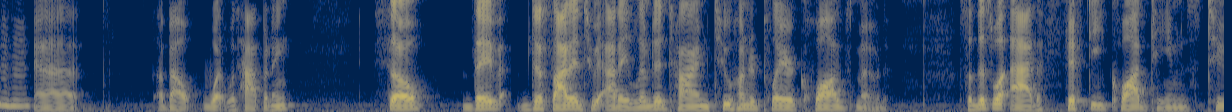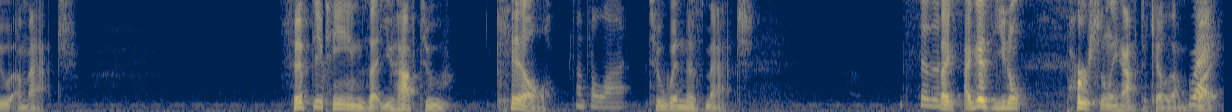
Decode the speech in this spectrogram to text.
Mm-hmm. uh, about what was happening. So they've decided to add a limited time 200 player quads mode. So this will add 50 quad teams to a match. 50 teams that you have to kill That's a lot. to win this match. So this Like I guess you don't personally have to kill them, Right. but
